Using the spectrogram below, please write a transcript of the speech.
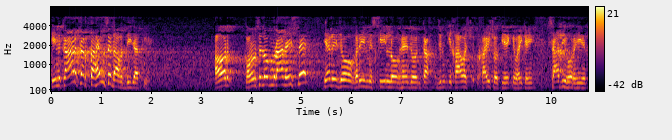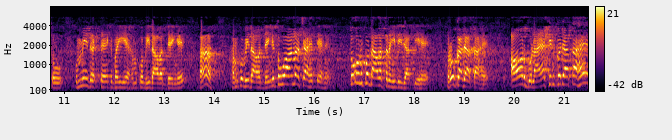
انکار کرتا ہے، اسے دعوت دی جاتی ہے۔ اور کون سے لوگ مراد ہیں اس سے؟ یعنی جو غریب مسکین لوگ ہیں، جو ان کا، جن کی خواہش خواہش ہوتی ہے کہ بھائی کہیں شادی ہو رہی ہے، تو امید رکھتے ہیں کہ بھائی یہ ہم کو بھی دعوت دیں گے۔ ہاں ہم کو بھی دعوت دیں گے۔ تو وہ آنا چاہتے ہیں۔ تو ان کو دعوت نہیں دی جاتی ہے، روکا جاتا ہے۔ اور بلایا کن کو جاتا ہے؟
